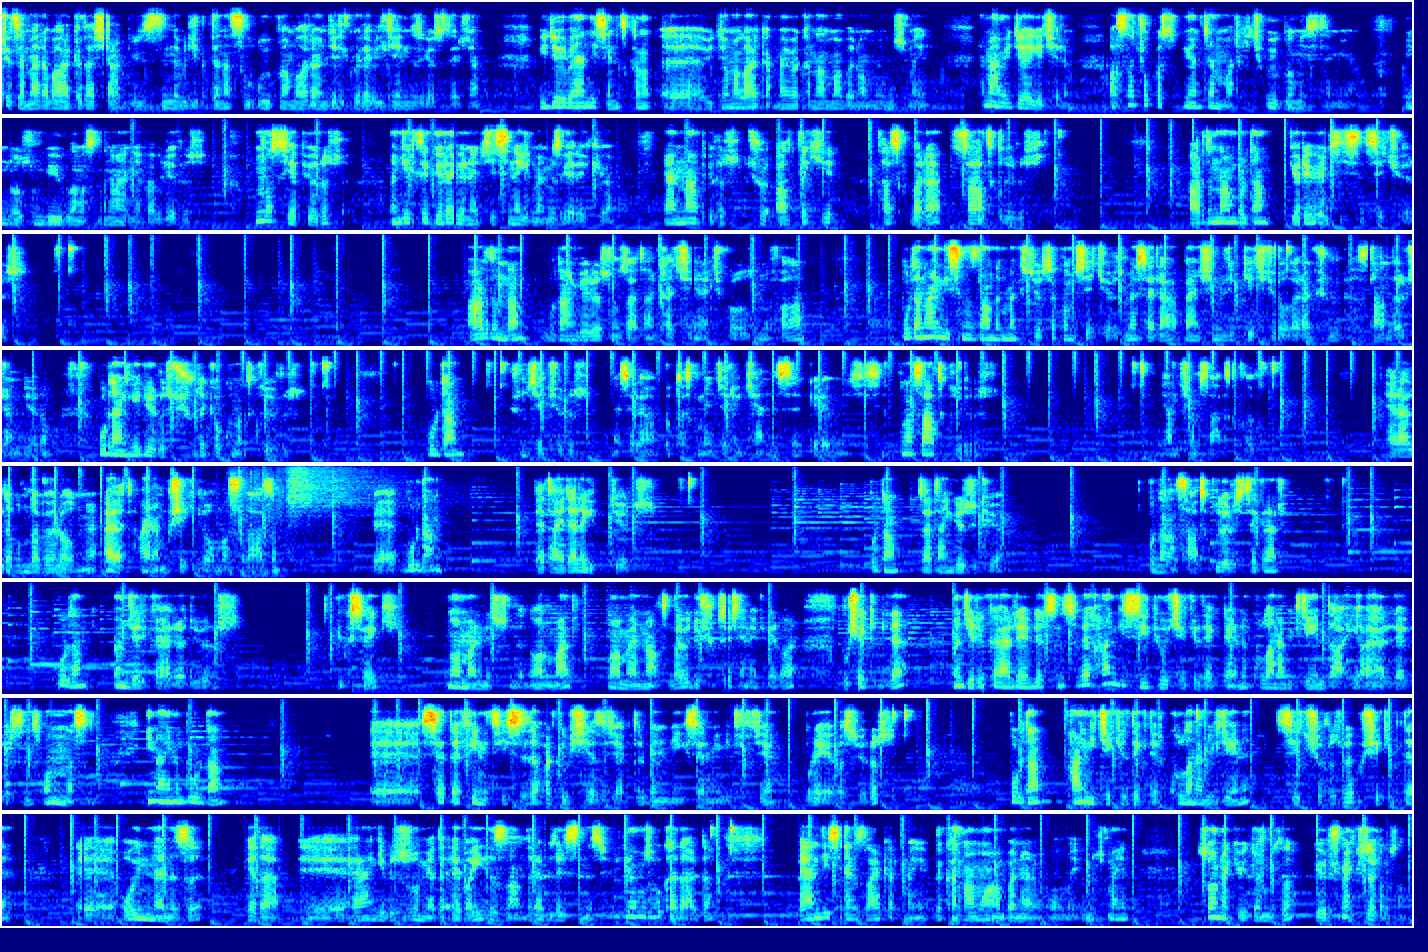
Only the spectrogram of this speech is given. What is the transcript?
Herkese merhaba arkadaşlar. Bugün sizinle birlikte nasıl uygulamalara öncelik verebileceğinizi göstereceğim. Videoyu beğendiyseniz kana- e, videoma like atmayı ve kanalıma abone olmayı unutmayın. Hemen videoya geçelim. Aslında çok basit bir yöntem var. Hiçbir uygulama istemiyor. Windows'un bir uygulamasından hemen yapabiliyoruz. Bunu nasıl yapıyoruz? Öncelikle görev yöneticisine girmemiz gerekiyor. Yani ne yapıyoruz? Şu alttaki taskbar'a sağ tıklıyoruz. Ardından buradan görev yöneticisini seçiyoruz. Ardından buradan görüyorsunuz zaten kaç şeyin açık olduğunu falan. Buradan hangisini hızlandırmak istiyorsak onu seçiyoruz. Mesela ben şimdilik geçici olarak şunu hızlandıracağım diyorum. Buradan geliyoruz. Şuradaki okuna tıklıyoruz. Buradan şunu seçiyoruz. Mesela bu Task Manager'ın kendisi, görev yöneticisi. Buna sağ tıklıyoruz. Yanlış mı sağ tıkladım? Herhalde bunda böyle olmuyor. Evet, aynen bu şekilde olması lazım. Ee, buradan detaylara git diyoruz. Buradan zaten gözüküyor. Buradan sağ tıklıyoruz tekrar. Buradan öncelik ayarla diyoruz. Yüksek, normalin üstünde normal, normalin altında ve düşük seçenekleri var. Bu şekilde öncelik ayarlayabilirsiniz ve hangi CPU çekirdeklerini kullanabileceğini dahi ayarlayabilirsiniz. Onu nasıl? Yine aynı buradan set affinity size farklı bir şey yazacaktır. Benim bilgisayarım İngilizce. Buraya basıyoruz. Buradan hangi çekirdekleri kullanabileceğini seçiyoruz ve bu şekilde eee, oyunlarınızı ya da eee, herhangi bir Zoom ya da EBA'yı hızlandırabilirsiniz. Videomuz bu kadardı. Beğendiyseniz like atmayı ve kanalıma abone olmayı unutmayın. Sonraki videomuzda görüşmek üzere o zaman.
